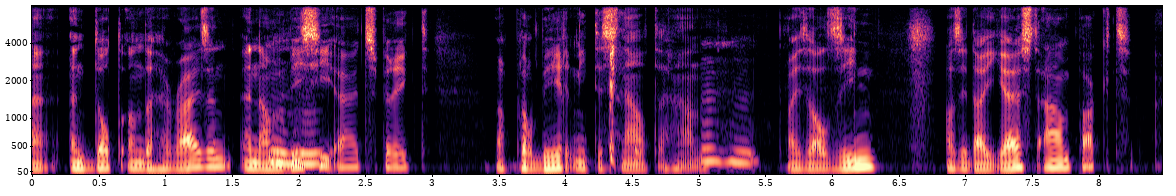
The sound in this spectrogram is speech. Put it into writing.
uh, een dot on the horizon, een ambitie mhm. uitspreekt, maar probeer niet te snel te gaan. Mm Maar je zal zien, als je dat juist aanpakt, uh,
